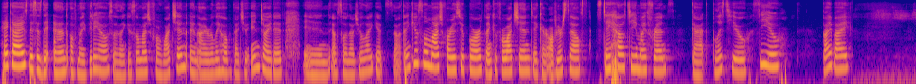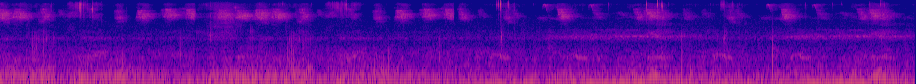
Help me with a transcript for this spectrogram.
Hey guys, this is the end of my video. So thank you so much for watching and I really hope that you enjoyed it and also that you like it. So thank you so much for your support. Thank you for watching. Take care of yourselves. Stay healthy, my friends. God bless you. See you. Bye bye.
